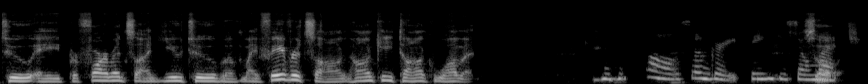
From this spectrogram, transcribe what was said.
to a performance on YouTube of my favorite song, "Honky Tonk Woman." oh, so great! Thank you so, so much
